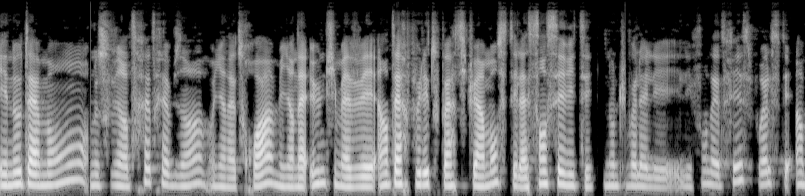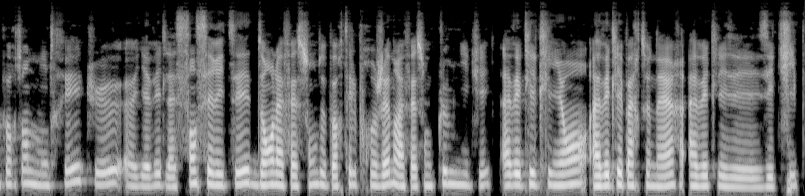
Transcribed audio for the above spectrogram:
Et notamment, je me souviens très très bien, il y en a trois, mais il y en a une qui m'avait interpellée tout particulièrement, c'était la sincérité. Donc voilà, les, fondatrices, pour elles, c'était important de montrer qu'il euh, y avait de la sincérité dans la façon de porter le projet, dans la façon de communiquer avec les clients, avec les partenaires, avec les équipes,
